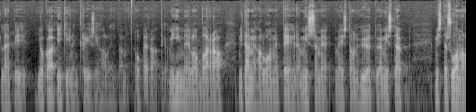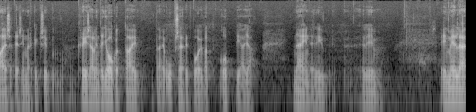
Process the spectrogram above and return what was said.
läpi joka ikinen kriisihallintaoperaatio. Mihin meillä on varaa, mitä me haluamme tehdä, missä me, meistä on hyötyä, mistä, mistä suomalaiset esimerkiksi kriisihallintajoukot tai, tai upseerit voivat oppia ja näin. Eli, eli ei meillä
